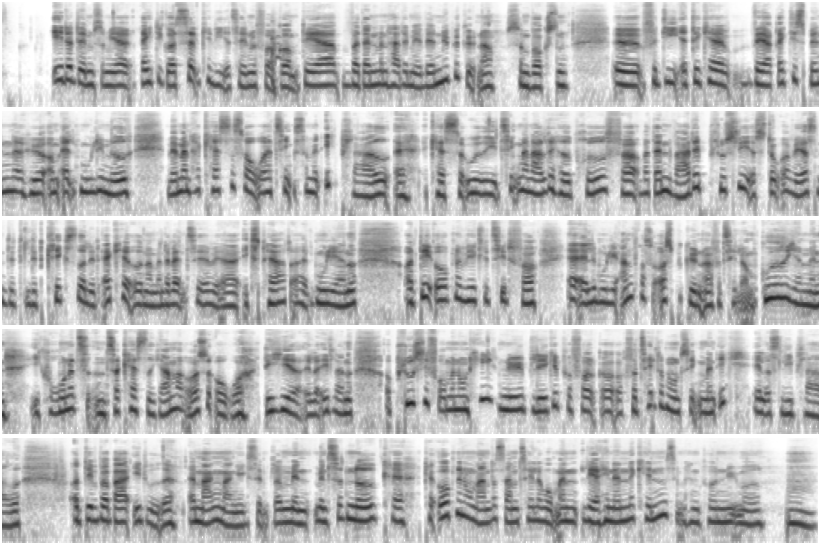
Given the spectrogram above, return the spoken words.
et af dem, som jeg rigtig godt selv kan lide at tale med folk om, det er, hvordan man har det med at være nybegynder som voksen. Øh, fordi at det kan være rigtig spændende at høre om alt muligt med, hvad man har kastet sig over af ting, som man ikke plejede at, at kaste sig ud i. Ting, man aldrig havde prøvet før. Hvordan var det pludselig at stå og være sådan lidt, lidt kikset og lidt akavet, når man er vant til at være ekspert og alt muligt andet. Og det åbner virkelig tit for, at alle mulige andre så også begynder at fortælle om, gud, jamen i coronatiden, så kastede jeg mig også over det her eller et eller andet. Og pludselig får man nogle helt nye blikke på folk, folk og, og fortalte om nogle ting, man ikke ellers lige plejede. Og det var bare et ud af, af mange, mange eksempler. Men, men sådan noget kan, kan åbne nogle andre samtaler, hvor man lærer hinanden at kende simpelthen på en ny måde. Mm.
